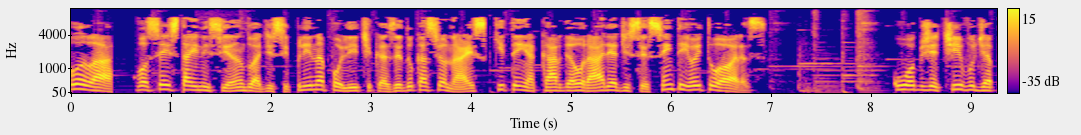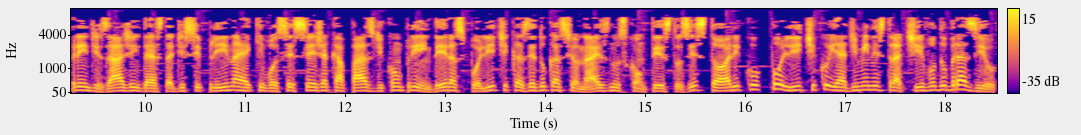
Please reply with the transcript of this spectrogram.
Olá, você está iniciando a disciplina Políticas Educacionais, que tem a carga horária de 68 horas. O objetivo de aprendizagem desta disciplina é que você seja capaz de compreender as políticas educacionais nos contextos histórico, político e administrativo do Brasil.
